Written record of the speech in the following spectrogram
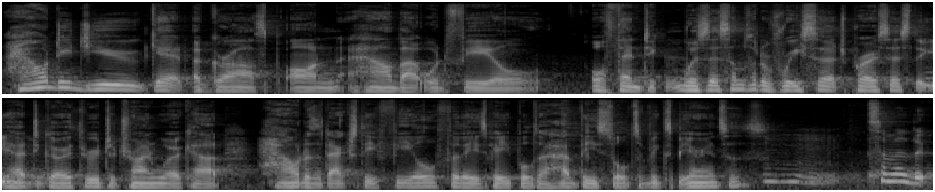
How did you get a grasp on how that would feel authentic? Was there some sort of research process that you had to go through to try and work out how does it actually feel for these people to have these sorts of experiences? Mm-hmm. Some of the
